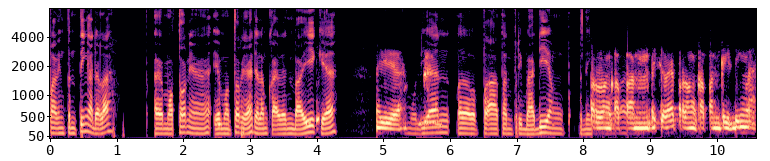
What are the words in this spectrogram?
paling penting adalah eh, motornya, ya motor ya dalam keadaan baik ya. iya. Kemudian eh, peralatan pribadi yang penting. perlengkapan istilahnya perlengkapan reading lah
